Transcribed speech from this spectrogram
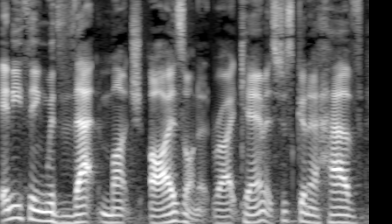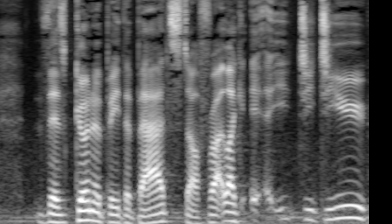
anything with that much eyes on it, right, Cam? It's just gonna have. There's gonna be the bad stuff, right? Like, eh, eh, do, do you?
